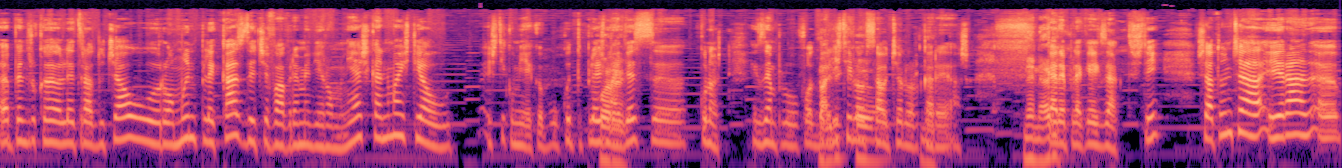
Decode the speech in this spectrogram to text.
Uh, Pentru că le traduceau români plecați de ceva vreme din România și care nu mai știau Știi cum e, că cu cât pleci Corect. mai des, uh, cunoști. Exemplu fotbaliștilor Adică- sau celor da. care așa Nene, care pleacă exact, știi? Și atunci era, uh,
